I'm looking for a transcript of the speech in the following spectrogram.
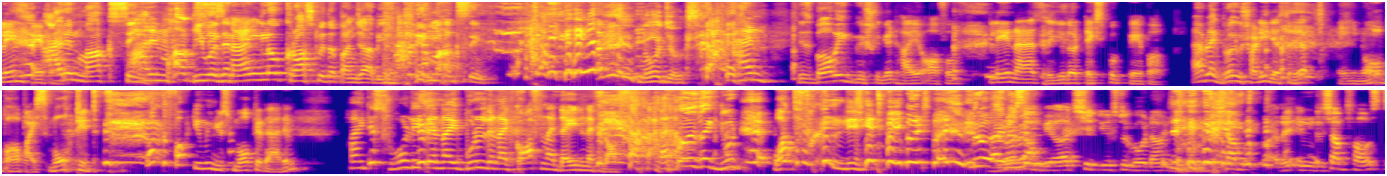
plain paper. Aaron Mark Singh. Aaron Mark He was an Anglo crossed with a Punjabi. Aaron Mark Singh. no jokes. and this Bobby used to get high off of plain as regular textbook paper. I'm like, bro, you studied yesterday. hey, no, Bob, I smoked it. what the fuck do you mean you smoked it, Aaron? I just rolled it and I pulled and I coughed and I died and I fell off. and I was like, dude, what the fucking idiot are you doing? Bro, I Bro, some weird shit used to go down in Rishabh, in Rishabh's house.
